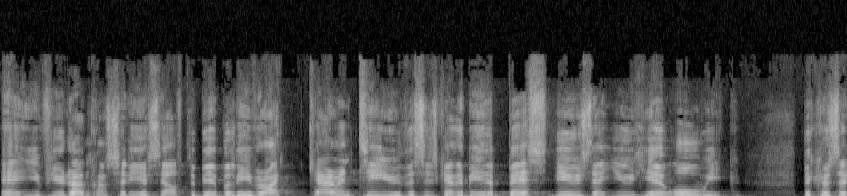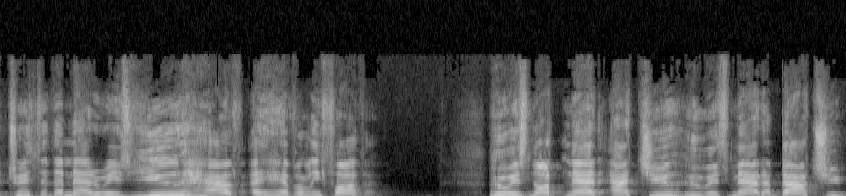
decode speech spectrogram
eh, if you don't consider yourself to be a believer, I guarantee you this is going to be the best news that you hear all week. Because the truth of the matter is, you have a heavenly Father who is not mad at you, who is mad about you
